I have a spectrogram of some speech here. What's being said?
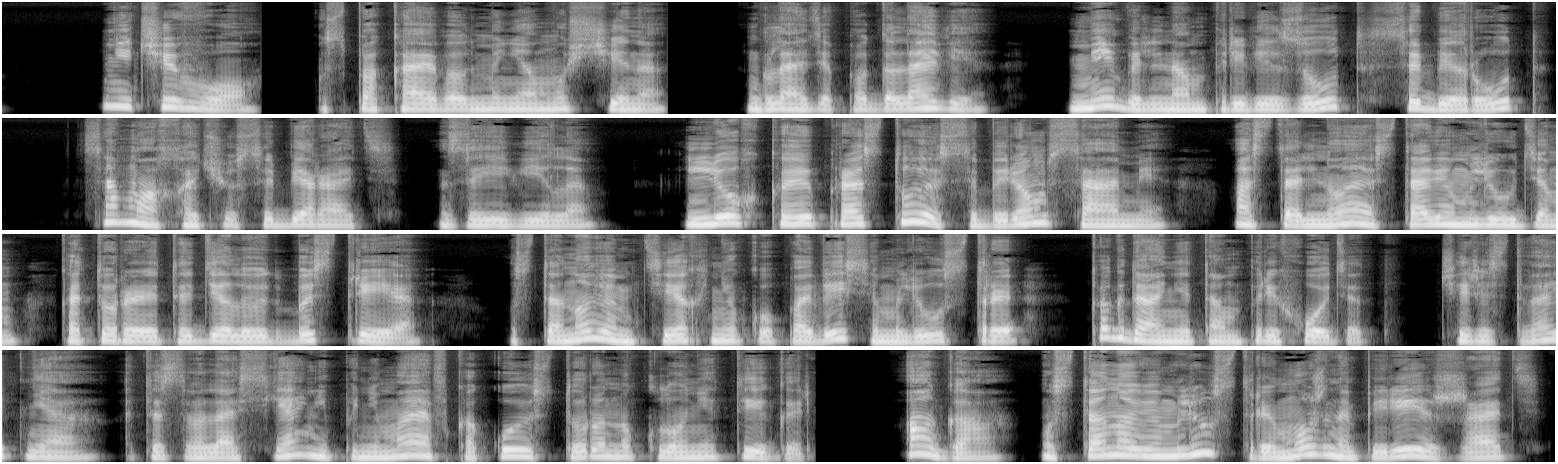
«Ничего», — успокаивал меня мужчина, гладя по голове. «Мебель нам привезут, соберут». «Сама хочу собирать», — заявила. «Легкое и простое соберем сами, Остальное оставим людям, которые это делают быстрее. Установим технику, повесим люстры, когда они там приходят. Через два дня отозвалась я, не понимая, в какую сторону клонит Игорь. Ага, установим люстры, можно переезжать.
